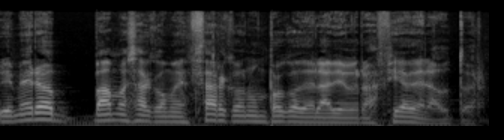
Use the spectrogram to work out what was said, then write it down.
Primero vamos a comenzar con un poco de la biografía del autor.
